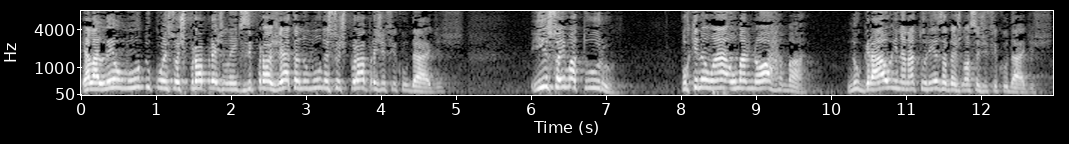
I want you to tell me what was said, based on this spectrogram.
Ela lê o mundo com as suas próprias lentes e projeta no mundo as suas próprias dificuldades. E isso é imaturo, porque não há uma norma no grau e na natureza das nossas dificuldades.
